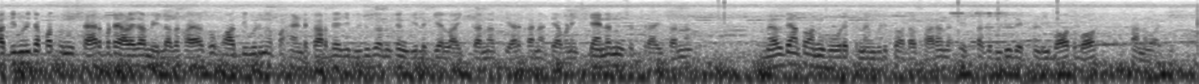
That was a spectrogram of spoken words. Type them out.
ਅੱਜ ਦੀ ਵੀਡੀਓ 'ਚ ਆਪਾਂ ਤੁਹਾਨੂੰ ਸ਼ਹਿਰ ਪਟਿਆਲੇ ਦਾ ਮੇਲਾ ਦਿਖਾਇਆ। ਸੋ ਅੱਜ ਦੀ ਵੀਡੀਓ ਨੂੰ ਆਪਾਂ ਐਂਡ ਕਰਦੇ ਹਾਂ ਜੀ। ਵੀਡੀਓ ਤੁਹਾਨੂੰ ਚੰਗੀ ਲੱਗੀ ਲਾਈਕ ਕਰਨਾ ਸ਼ੇਅਰ ਕਰਨਾ ਤੇ ਆਪਣੇ ਚੈਨਲ ਨੂੰ ਸਬਸਕ੍ਰਾਈਬ ਕਰਨਾ। ਮਿਲਦੇ ਹਾਂ ਤੁਹਾਨੂੰ ਹੋਰ ਇੱਕ ਨਵੀਂ ਵੀਡੀਓ ਤੁਹਾਡਾ ਸਾਰਿਆਂ ਦਾ। ਇੱਥੇ ਤੱਕ ਵੀਡੀਓ ਦੇਖਣ ਲਈ ਬਹੁਤ ਬਹੁਤ ਧੰਨਵਾਦ ਜੀ।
